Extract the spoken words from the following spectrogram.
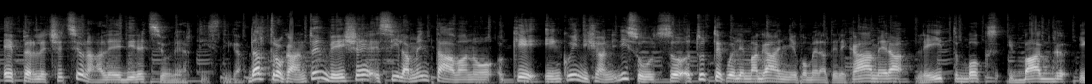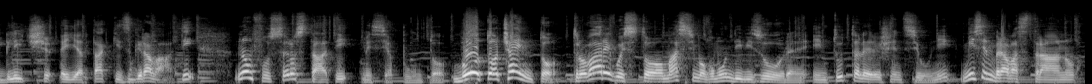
e per l'eccezionale direzione artistica. D'altro canto invece si lamentavano che in 15 anni di Souls tutte quelle magagne come la telecamera, le hitbox, i bug, i glitch e gli attacchi sgravati non fossero stati messi a punto. Voto 100! Trovare questo massimo comune divisore in tutte le recensioni mi sembrava strano,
